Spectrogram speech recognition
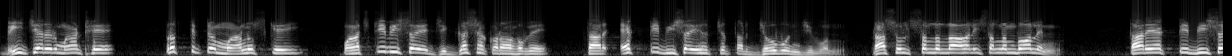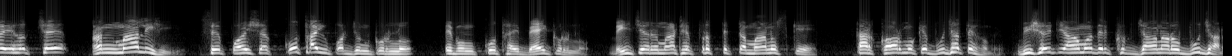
বিচারের মাঠে প্রত্যেকটা মানুষকেই পাঁচটি বিষয়ে জিজ্ঞাসা করা হবে। তার একটি বিষয় হচ্ছে তার যৌবন জীবন। রাসুল সাল্লাহ আলি সাল্লাম বলেন, তার একটি বিষয় হচ্ছে আনমালিহি, সে পয়সা কোথায় উপার্জন করল এবং কোথায় ব্যয় করল। বিচারের মাঠে প্রত্যেকটা মানুষকে, তার কর্মকে বুঝাতে হবে। বিষয়টি আমাদের খুব জানার ও বুঝার।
